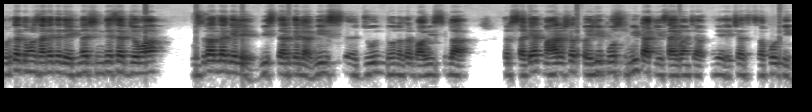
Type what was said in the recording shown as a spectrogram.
थोडक्यात तुम्हाला सांगायचं एकनाथ शिंदे साहेब जेव्हा गुजरातला गेले वीस तारखेला वीस जून दोन हजार बावीसला तर सगळ्यात महाराष्ट्रात पहिली पोस्ट मी टाकली साहेबांच्या म्हणजे ह्याच्या सपोर्टिंग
